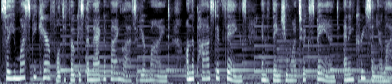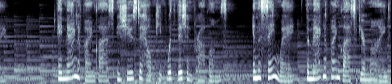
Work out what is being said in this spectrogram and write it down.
So you must be careful to focus the magnifying glass of your mind on the positive things and the things you want to expand and increase in your life. A magnifying glass is used to help people with vision problems. In the same way, the magnifying glass of your mind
